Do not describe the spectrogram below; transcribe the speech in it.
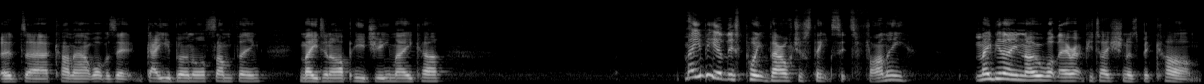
had uh, come out. What was it, Gaben or something? Made an RPG maker. Maybe at this point Valve just thinks it's funny. Maybe they know what their reputation has become,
